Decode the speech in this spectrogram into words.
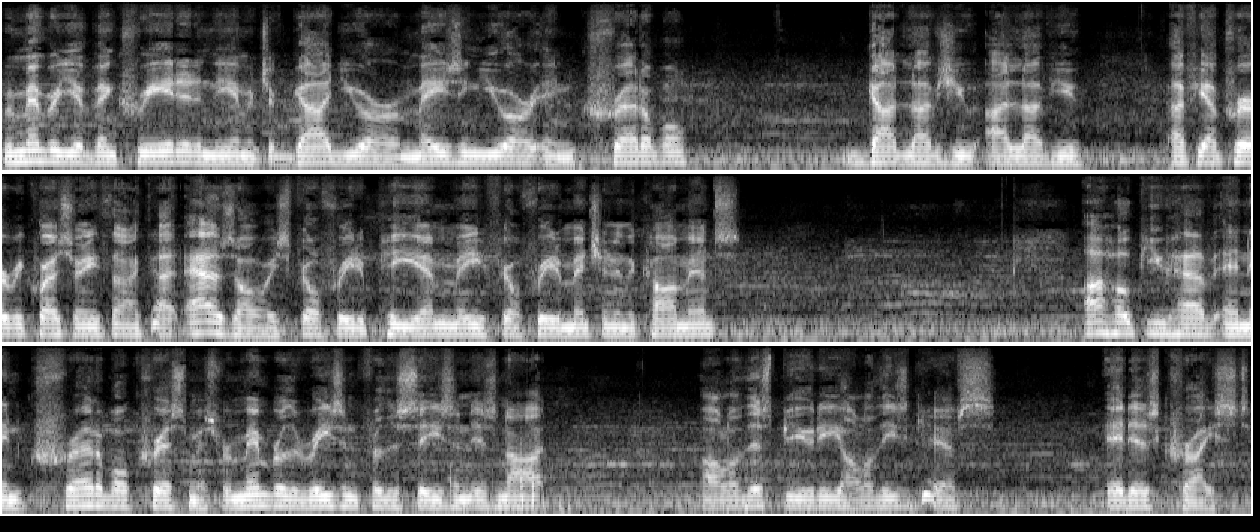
Remember, you've been created in the image of God. You are amazing. You are incredible. God loves you. I love you. If you have prayer requests or anything like that, as always, feel free to PM me. Feel free to mention in the comments. I hope you have an incredible Christmas. Remember, the reason for the season is not all of this beauty, all of these gifts. It is Christ.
